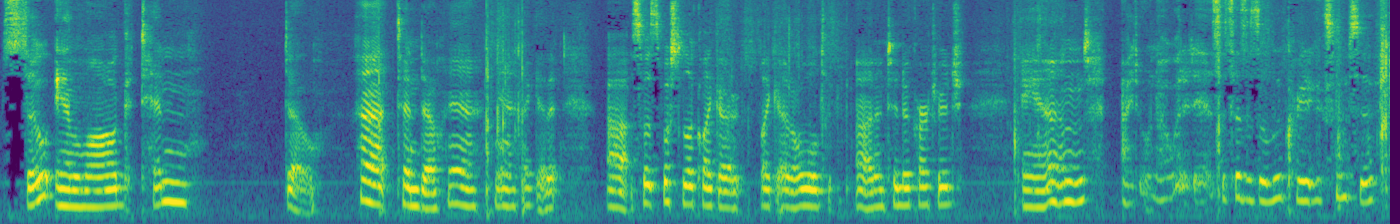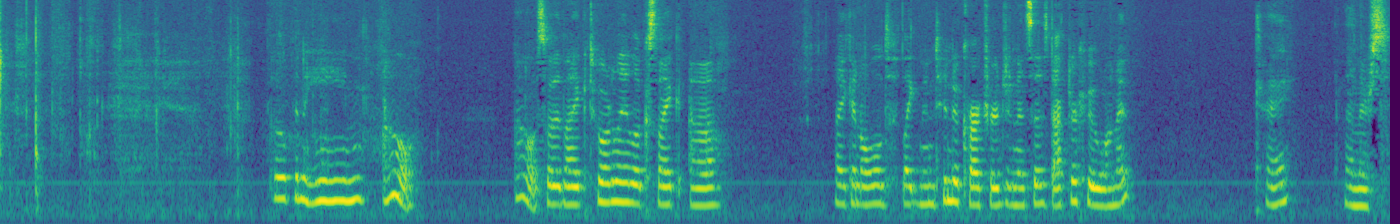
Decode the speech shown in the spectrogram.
So Analog Tendo. Huh, Tendo. Yeah, yeah, I get it. Uh, so it's supposed to look like a like an old uh, Nintendo cartridge. And I don't know what it is. It says it's a Loot Crate exclusive. Opening. Oh. Oh, so it like totally looks like uh like an old like Nintendo cartridge and it says Doctor Who on it. Okay. Then there's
